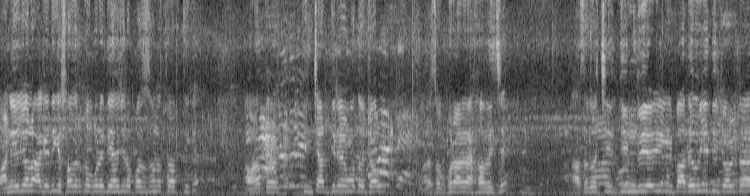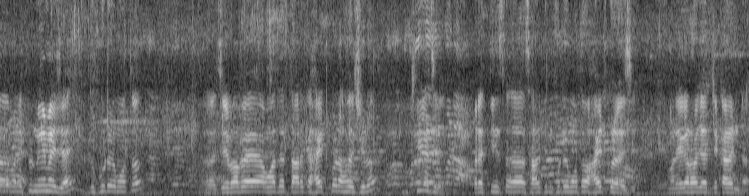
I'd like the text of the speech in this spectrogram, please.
পানীয় জল আগে থেকে সতর্ক করে দেওয়া হয়েছিল প্রশাসনের তরফ থেকে। আমরা তো তিন চার দিনের মতো জল মানে সব ভরা রাখা হয়েছে। আশা করছি দিন দুয়ের বাদেও যদি জলটা মানে একটু নেমে যায় দু ফুটের মতো যেভাবে আমাদের তারকে হাইট করা হয়েছিল ঠিক আছে? প্রায় তিন সাড়ে তিন ফুটের মতো হাইট করা হয়েছে মানে এগারো হাজার যে কারেন্টটা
